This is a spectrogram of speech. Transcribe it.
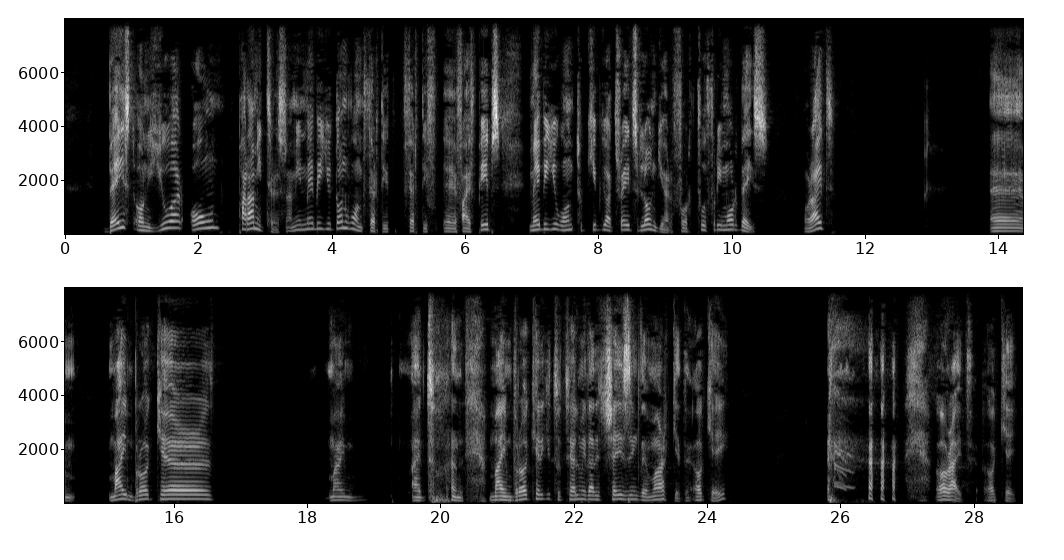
based on your own parameters. I mean, maybe you don't want 30, 35 pips. Maybe you want to keep your trades longer for two, three more days. All right. Um, my broker my I my broker you to tell me that it's chasing the market. Okay. All right. Okay.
